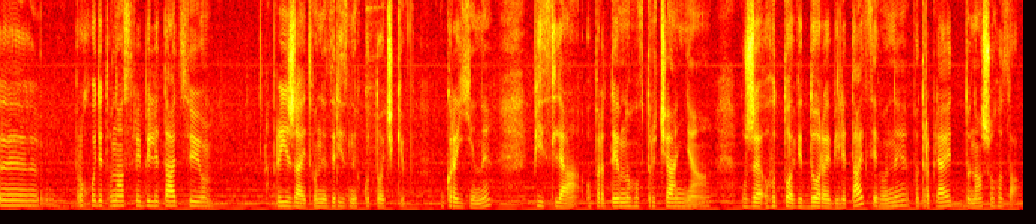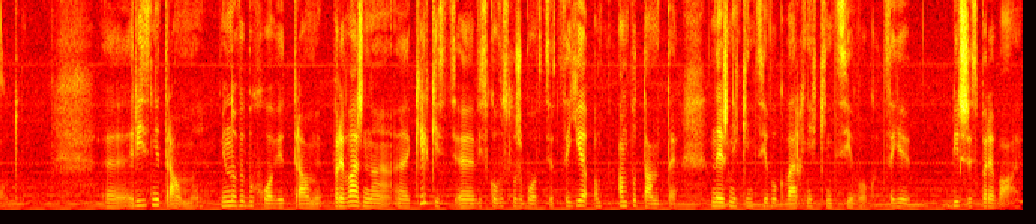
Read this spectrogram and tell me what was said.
е, проходять у нас реабілітацію. Приїжджають вони з різних куточків України. Після оперативного втручання, вже готові до реабілітації, вони потрапляють до нашого закладу. Е, Різні травми, міновибухові травми. Переважна е, кількість е, військовослужбовців це є ампутанти нижніх кінцівок, верхніх кінцівок. Це є більшість переваги.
